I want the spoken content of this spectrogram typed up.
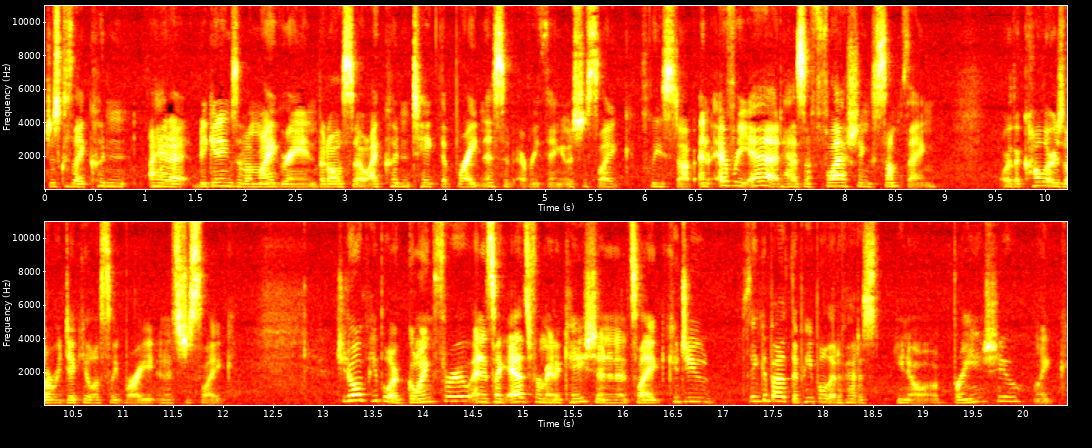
just because I couldn't, I had a beginnings of a migraine, but also I couldn't take the brightness of everything. It was just like, please stop. And every ad has a flashing something, or the colors are ridiculously bright, and it's just like, do you know what people are going through? And it's like ads for medication, and it's like, could you think about the people that have had a, you know, a brain issue, like,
